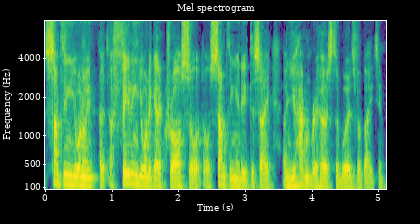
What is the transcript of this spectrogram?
something you want to, a feeling you want to get across, or, or something you need to say, and you haven't rehearsed the words verbatim.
